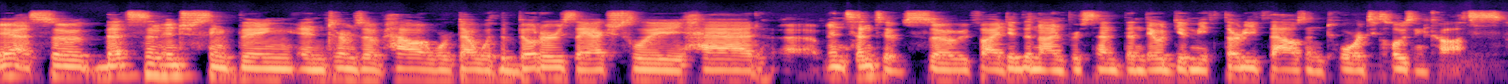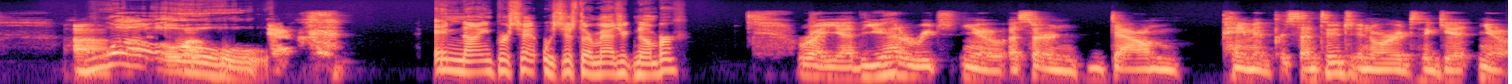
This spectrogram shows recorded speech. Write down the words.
Yeah, so that's an interesting thing in terms of how it worked out with the builders. They actually had uh, incentives. So if I did the nine percent, then they would give me thirty thousand towards closing costs. Uh, Whoa! yeah. And nine percent was just their magic number. Right. Yeah. You had to reach you know a certain down payment percentage in order to get you know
